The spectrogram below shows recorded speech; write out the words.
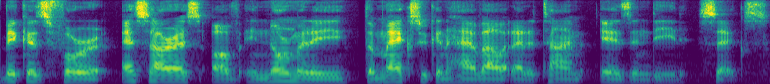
because for SRS of enormity, the max you can have out at a time is indeed 6.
